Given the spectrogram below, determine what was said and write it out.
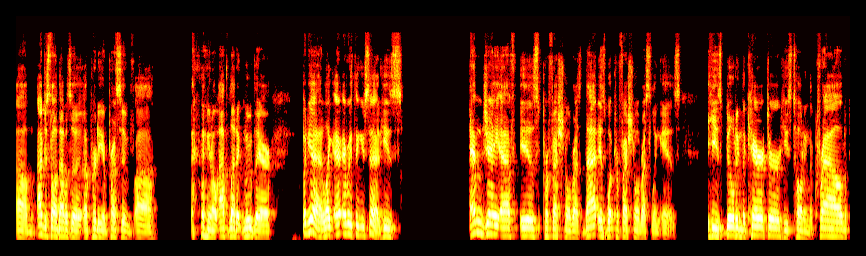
Um, I just thought that was a, a pretty impressive, uh, you know, athletic move there. But yeah, like everything you said, he's MJF is professional wrestling. That is what professional wrestling is he's building the character, he's toning the crowd,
